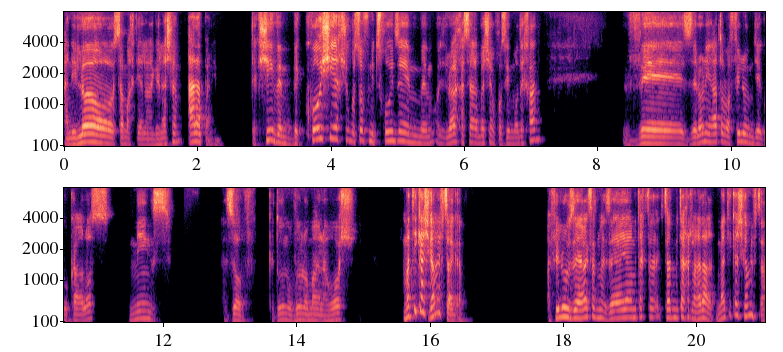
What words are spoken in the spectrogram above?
אני לא שמחתי על ההגנה שלהם, על הפנים. תקשיב, הם בקושי איכשהו בסוף ניצחו את זה, הם, הם, לא היה חסר הרבה שהם חוסים עוד אחד, וזה לא נראה טוב אפילו עם דייגו קרלוס. מינגס, עזוב, כדורים עוברים לו מעל הראש. מתיקה שגם נפצע אגב. אפילו זה היה קצת, זה היה מתח, קצת, מתחת לרדאר. מתי קאש גם נפצע.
